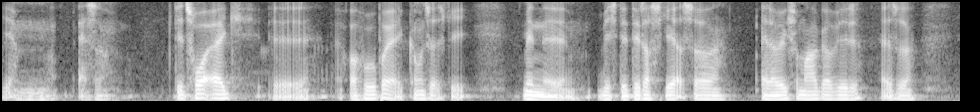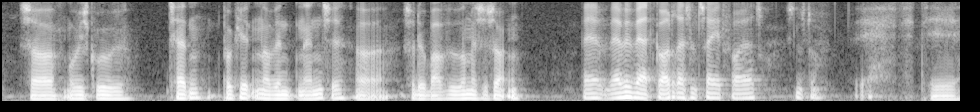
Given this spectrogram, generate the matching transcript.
Jamen, altså, det tror jeg ikke, øh, og håber jeg ikke kommer til at ske. Men øh, hvis det er det, der sker, så er der jo ikke så meget at gøre ved det. Altså, så må vi skulle tage den på kinden og vende den anden til, og så er det jo bare videre med sæsonen. Hvad, hvad vil være et godt resultat for jer, tror- synes du? Det,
